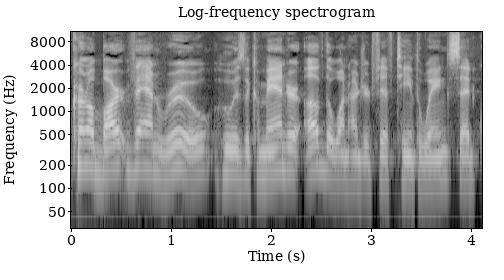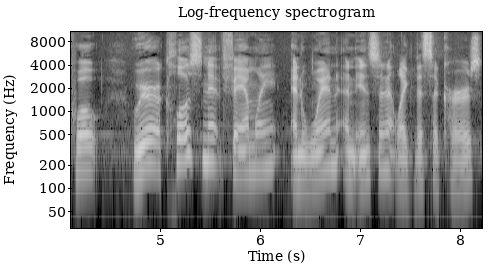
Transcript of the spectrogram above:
Colonel Bart Van Roo, who is the commander of the 115th Wing, said, quote, we are a close knit family, and when an incident like this occurs,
